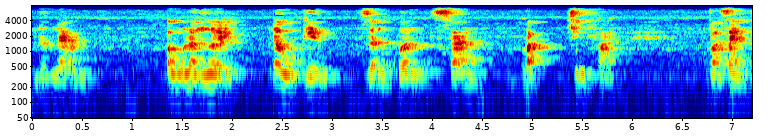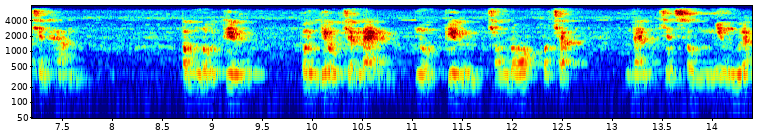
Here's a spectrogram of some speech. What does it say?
nước Nam. Ông là người đầu tiên dẫn quân sang Bắc chinh phạt và giành chiến thắng. Ông nổi tiếng với nhiều trận đánh, nổi tiếng trong đó có trận đánh trên sông Như Nguyệt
